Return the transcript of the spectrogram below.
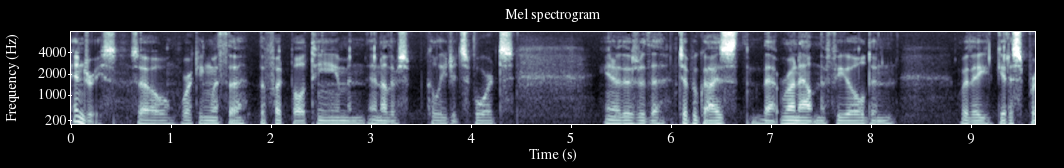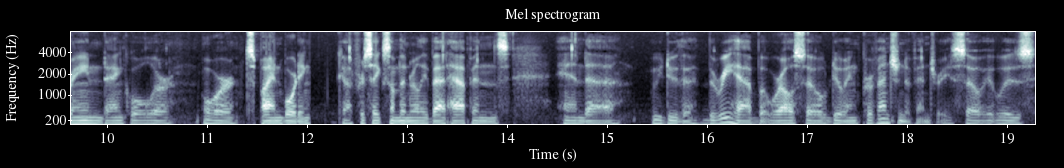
injuries. So, working with the, the football team and, and other collegiate sports, you know, those are the typical guys that run out in the field and where they get a sprained ankle or or spine boarding. God forsake, something really bad happens, and uh, we do the the rehab, but we're also doing prevention of injuries. So it was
